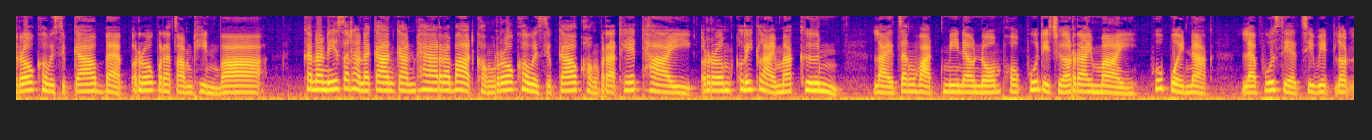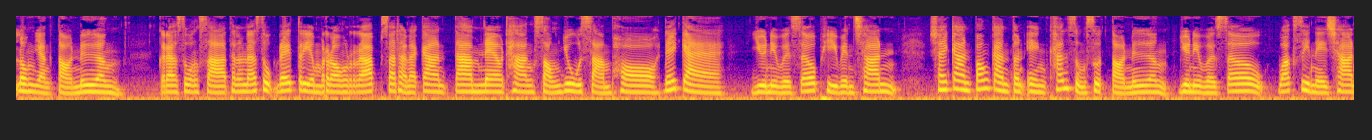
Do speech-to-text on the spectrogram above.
โรคโควิด -19 แบบโรคประจำถิ่นว่าขณะนี้สถานการณ์การแพร่ระบาดของโรคโควิด -19 ของประเทศไทย เริ่มคลี่คลายมากขึ้น หลายจังหวัดมีแนวโน้มพบผู้ติดเชื้อรายใหม่ ผู้ป่วยหนัก และผู้เสียชีวิตลดลงอย่างต่อเนื่อง กระทรวงสาธารณสุขได้เตรียมรองรับสถานการณ์ตามแนวทาง 2U 3พอได้แก่ Universal Prevention ใช้การป้องกันตนเองขั้นสูงสุดต่อเนื่อง Universal Vaccination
